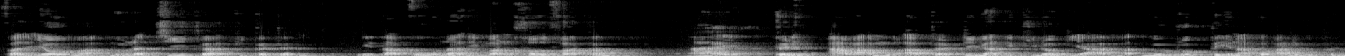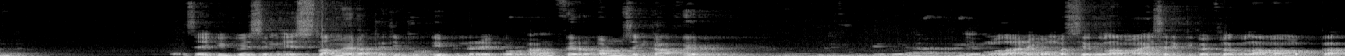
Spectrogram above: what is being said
Fal yauma nunajjika bi badani litaku naliman khalfaka ayat ben awakmu abadi nganti dina kiamat. Nggo bukti nek Quran iku bener. Saiki kowe sing Islam ora dadi bukti bener Quran. Fir'aun sing kafir. Ya mulane wong Mesir ulama sering digojlok ulama Mekah.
